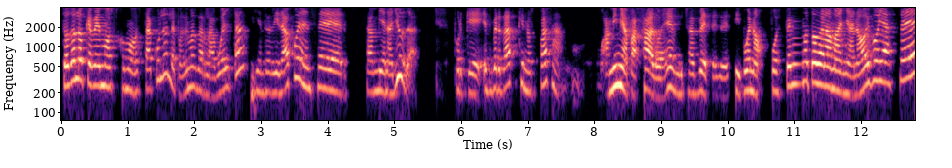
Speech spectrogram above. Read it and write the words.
Todo lo que vemos como obstáculos le podemos dar la vuelta y en realidad pueden ser también ayudas, porque es verdad que nos pasa, a mí me ha pasado ¿eh? muchas veces, de decir, bueno, pues tengo toda la mañana, hoy voy a hacer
